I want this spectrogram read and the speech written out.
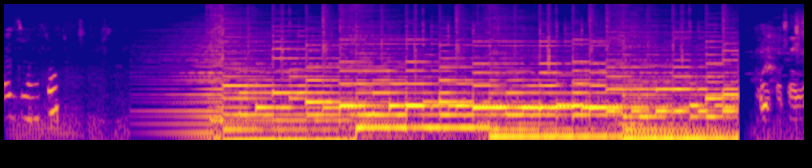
Charge mo ko. Patay.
